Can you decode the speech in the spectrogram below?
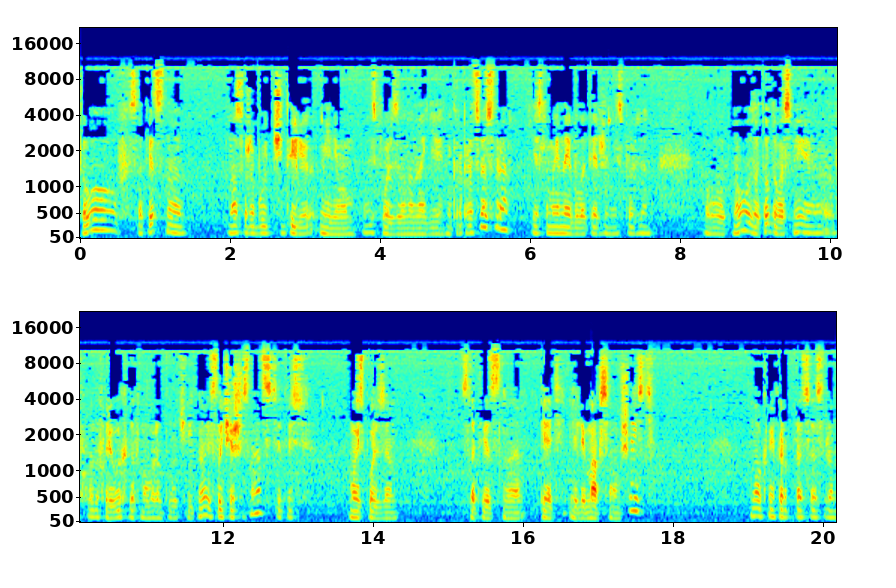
то, соответственно, у нас уже будет 4 минимум использовано ноги микропроцессора, если мы enable опять же не используем. Вот. Но зато до 8 входов или выходов мы можем получить. Ну и в случае 16, то есть мы используем, соответственно, 5 или максимум 6 ног микропроцессора.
